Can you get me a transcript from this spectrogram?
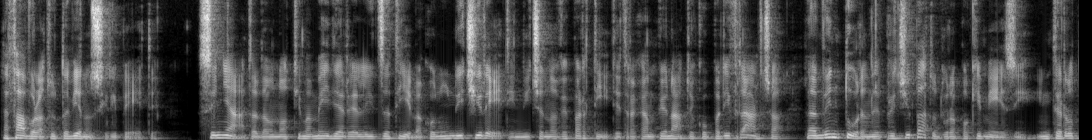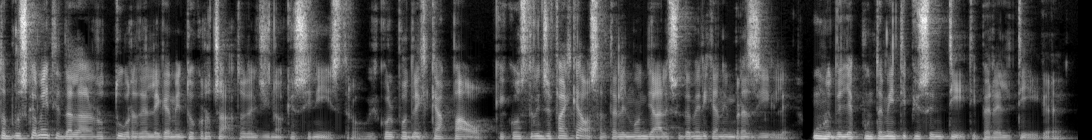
La favola tuttavia non si ripete. Segnata da un'ottima media realizzativa con 11 reti in 19 partite tra campionato e Coppa di Francia, l'avventura nel Principato dura pochi mesi, interrotta bruscamente dalla rottura del legamento crociato del ginocchio sinistro, il colpo del KO che costringe Falcao a saltare il mondiale sudamericano in Brasile, uno degli appuntamenti più sentiti per il Tigre.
